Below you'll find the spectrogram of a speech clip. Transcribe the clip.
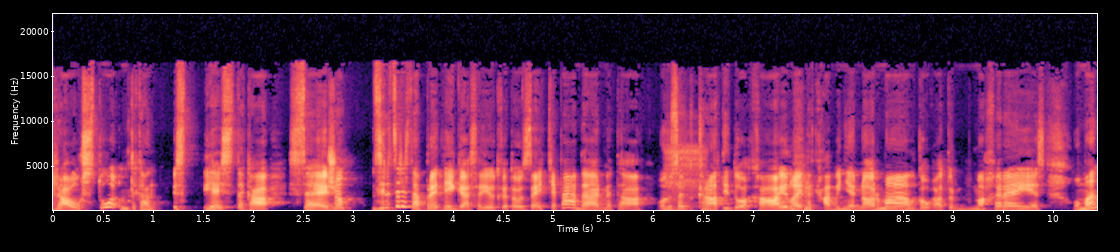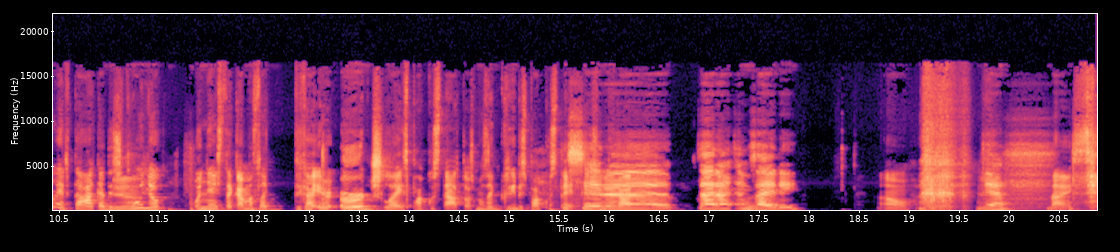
raustu, un tā kā, es, ja es tā kā sēžu, Ziniet, arī tā pretīgā sajūta, ka tev zeķe pēdā ir ne tā. Un tu saki, krati to kāju, lai tā kā viņi ir normāli, kaut kā tur maharējies. Un man ir tā, ka es Jā. guļu, un ja es tā kā mazliet tā kā ir urge, lai es pakustētos, mazliet gribas pakustēties. Tas ir, un tā kā, eh, tā ir anxiety. oh. Jā. Nice.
